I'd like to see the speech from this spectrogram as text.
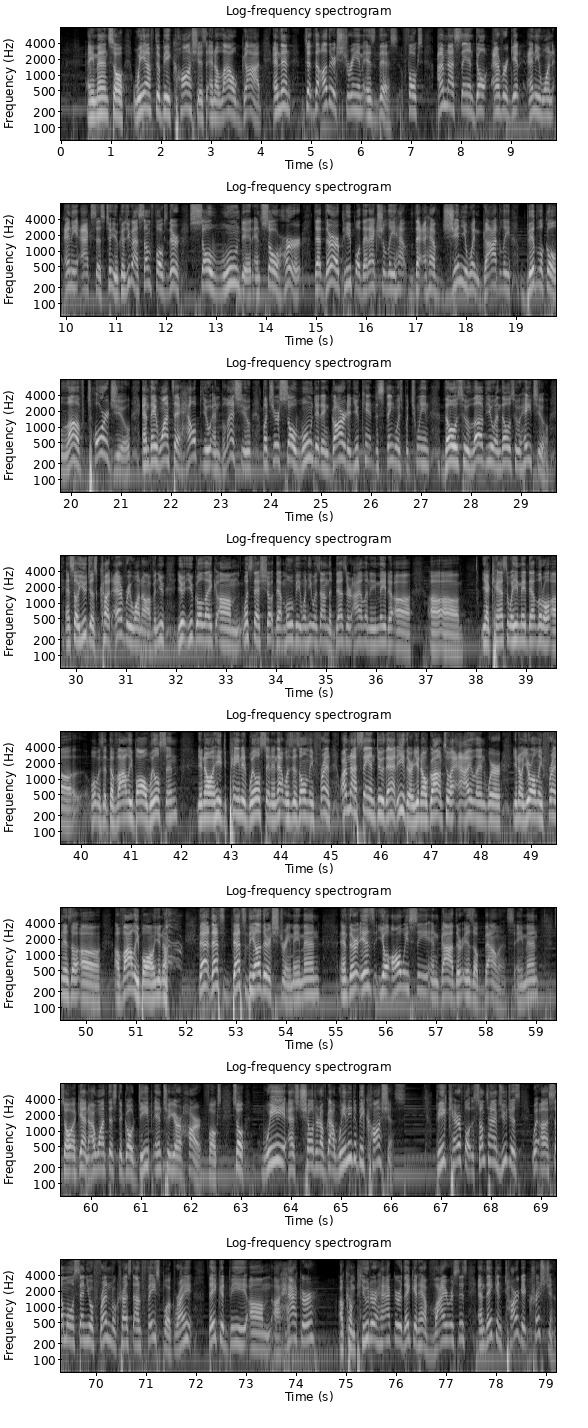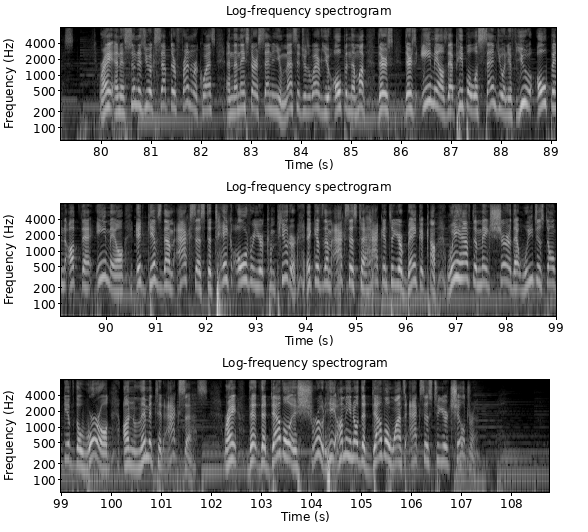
Amen. So we have to be cautious and allow God. And then the other extreme is this, folks. I'm not saying don't ever get anyone any access to you because you got some folks they're so wounded and so hurt that there are people that actually have that have genuine godly biblical love towards you and they want to help you and bless you but you're so wounded and guarded you can't distinguish between those who love you and those who hate you and so you just cut everyone off and you you, you go like um, what's that show that movie when he was on the desert island and he made a yeah, Castaway. He made that little, uh, what was it, the volleyball Wilson. You know, and he painted Wilson, and that was his only friend. I'm not saying do that either. You know, go out into an island where you know your only friend is a a, a volleyball. You know, that that's that's the other extreme. Amen. And there is, you'll always see in God, there is a balance. Amen. So, again, I want this to go deep into your heart, folks. So, we as children of God, we need to be cautious be careful. Sometimes you just, uh, someone will send you a friend request on Facebook, right? They could be um, a hacker, a computer hacker. They could have viruses, and they can target Christians right? And as soon as you accept their friend request and then they start sending you messages or whatever, you open them up. There's there's emails that people will send you, and if you open up that email, it gives them access to take over your computer. It gives them access to hack into your bank account. We have to make sure that we just don't give the world unlimited access right? The, the devil is shrewd. He, how many of you know the devil wants access to your children?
